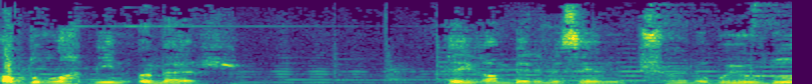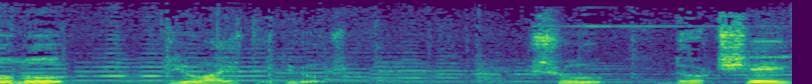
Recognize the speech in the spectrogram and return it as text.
Abdullah bin Ömer, Peygamberimizin şöyle buyurduğunu rivayet ediyor. Şu dört şey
